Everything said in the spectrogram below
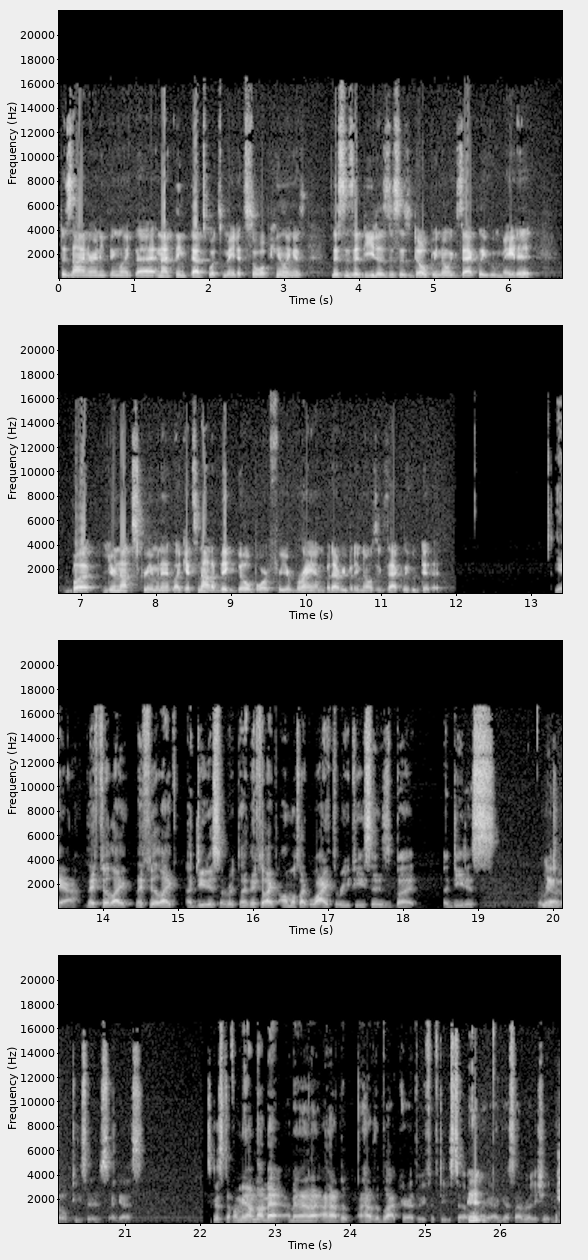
design or anything like that. And I think that's what's made it so appealing is this is Adidas, this is dope. We know exactly who made it but you're not screaming it like it's not a big billboard for your brand, but everybody knows exactly who did it. Yeah, they feel like they feel like Adidas. They feel like almost like Y three pieces, but Adidas original yeah. pieces, I guess. It's good stuff. I mean, I'm not mad. I mean, I, I have the I have the black pair of 350, so it, I, I, guess I really shouldn't.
